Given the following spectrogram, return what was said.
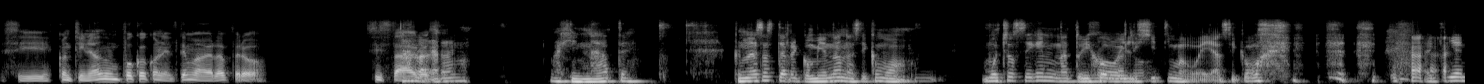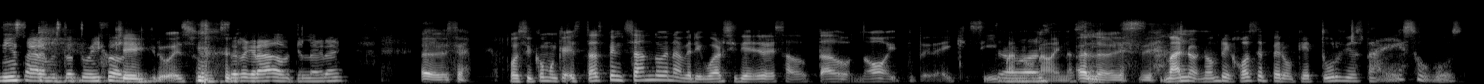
Sí, continuando un poco con el tema, ¿verdad? Pero sí está grueso. Imagínate. Con esas te recomiendan así como muchos siguen a tu hijo ilegítimo, güey, así como aquí en Instagram está tu hijo. Qué grueso. Tercer grado, que la verdad. Eh, o así como que estás pensando en averiguar si eres adoptado o no, y puta de ahí que sí, mano, vaina así. Mano, no, hombre, José, pero qué turbio está eso, vos.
